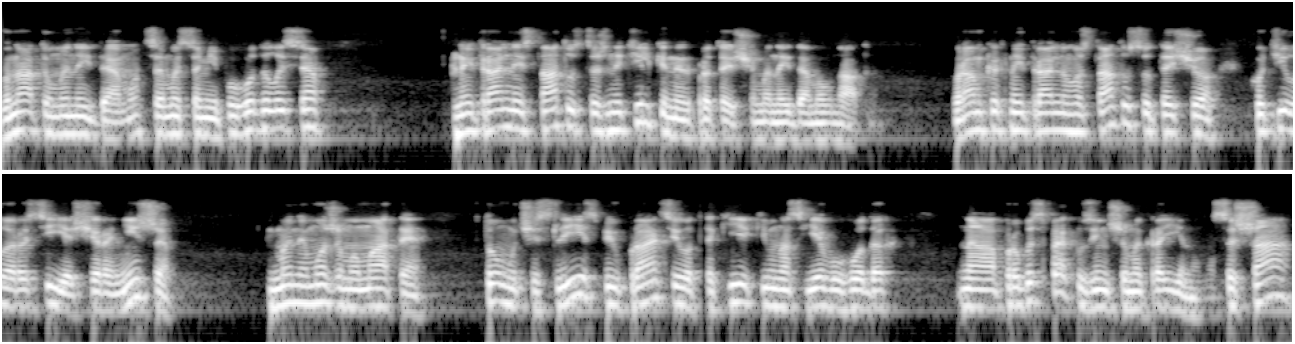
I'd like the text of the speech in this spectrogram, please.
в НАТО ми не йдемо. Це ми самі погодилися. Нейтральний статус це ж не тільки не про те, що ми не йдемо в НАТО. В рамках нейтрального статусу, те, що хотіла Росія ще раніше, ми не можемо мати в тому числі співпраці, от такі, які в нас є в угодах про безпеку з іншими країнами США,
